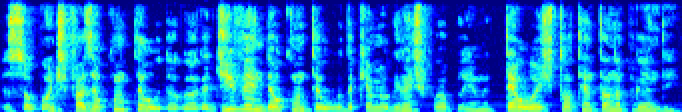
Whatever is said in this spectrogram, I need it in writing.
Eu sou bom de fazer o conteúdo, agora de vender o conteúdo é que é o meu grande problema. Até hoje estou tentando aprender.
